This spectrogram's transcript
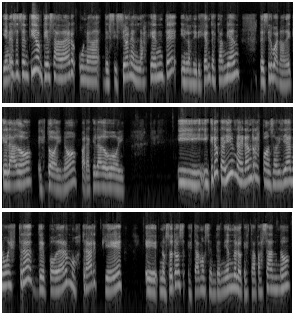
Y en ese sentido empieza a haber una decisión en la gente y en los dirigentes también, decir, bueno, ¿de qué lado estoy, no? ¿Para qué lado voy? Y, creo que hay una gran responsabilidad nuestra de poder mostrar que eh, nosotros estamos entendiendo lo que está pasando,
